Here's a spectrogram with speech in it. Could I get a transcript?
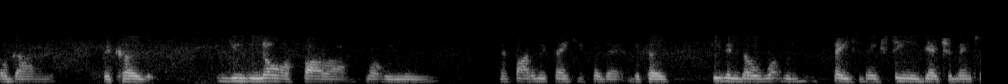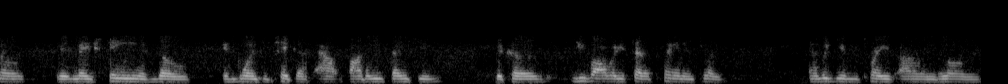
oh God, because you know afar off what we need. And Father, we thank you for that because even though what we face may seem detrimental, it may seem as though is going to take us out. Father, we thank you because you've already set a plan in place. And we give you praise, honor, and glory.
